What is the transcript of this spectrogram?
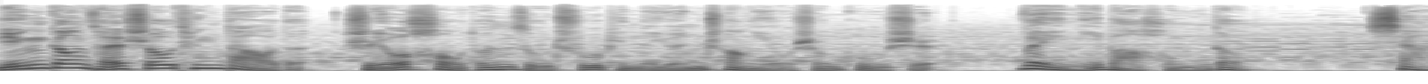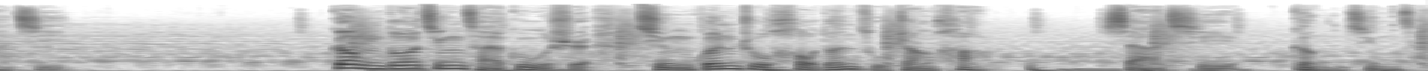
您刚才收听到的是由后端组出品的原创有声故事《为你把红豆》，下集。更多精彩故事，请关注后端组账号，下期更精彩。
